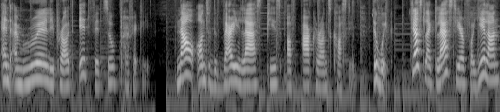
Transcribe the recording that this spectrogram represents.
and I'm really proud it fit so perfectly. Now onto the very last piece of Acheron's costume, the wig. Just like last year for Yelan,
